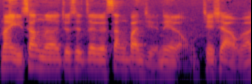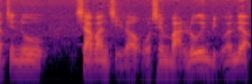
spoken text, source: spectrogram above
那以上呢就是这个上半节的内容，接下来我们要进入。下半集了，我先把录音笔关掉。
